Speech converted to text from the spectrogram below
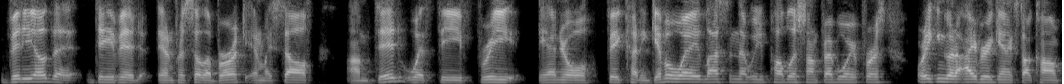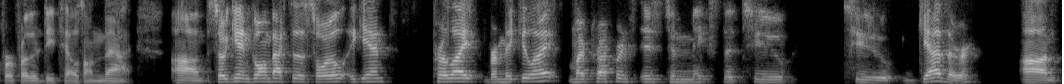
video that David and Priscilla Burke and myself um, did with the free annual fig cutting giveaway lesson that we published on February 1st, or you can go to ivorganics.com for further details on that. Um, so again, going back to the soil again, perlite, vermiculite. My preference is to mix the two together. Um,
